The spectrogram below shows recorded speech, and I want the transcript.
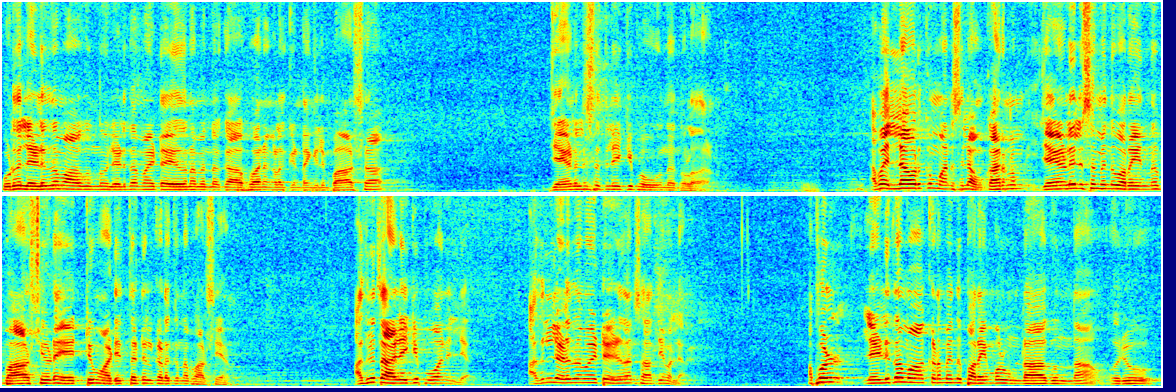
കൂടുതൽ ലളിതമാകുന്നു ലളിതമായിട്ട് എഴുതണമെന്നൊക്കെ ആഹ്വാനങ്ങളൊക്കെ ഉണ്ടെങ്കിലും ഭാഷ ജേർണലിസത്തിലേക്ക് പോകുന്നു എന്നുള്ളതാണ്. അപ്പോൾ എല്ലാവർക്കും മനസ്സിലാവും. കാരണം ജേർണലിസം എന്ന് പറയുന്നത് ഭാഷയുടെ ഏറ്റവും അടിത്തട്ടിൽ കിടക്കുന്ന ഭാഷയാണ്. അതിന് താഴേക്ക് പോകാനില്ല അതിന് ലളിതമായിട്ട് എഴുതാൻ സാധ്യമല്ല. അപ്പോൾ ലളിതമാക്കണമെന്ന് പറയുമ്പോൾ ഉണ്ടാകുന്ന ഒരു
